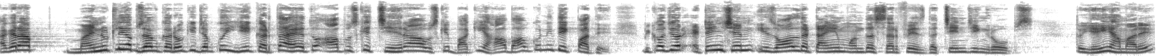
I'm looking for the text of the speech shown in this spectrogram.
अगर आप माइन्यूटली ऑब्ज़र्व करो कि जब कोई ये करता है तो आप उसके चेहरा, उसके बाकी हाव भाव को नहीं देख पाते। Because your attention is all the time on the surface the changing robes तो यही हमारे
